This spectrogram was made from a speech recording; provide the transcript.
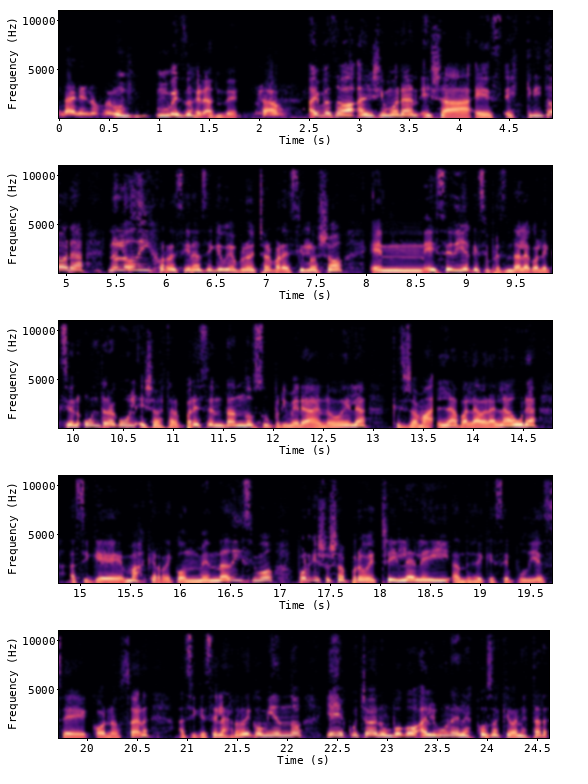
Dale, nos vemos. Un, beso grande. Chao. Ahí pasaba Angie Morán, ella es escritora, no lo dijo recién, así que voy a aprovechar para decirlo yo. En ese día que se presenta la colección Ultra Cool, ella va a estar presentando su primera novela que se llama La Palabra Laura, así que más que recomendadísimo, porque yo ya aproveché y la leí antes de que se pudiese conocer, así que se las recomiendo y ahí escuchaban un poco algunas de las cosas que van a estar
